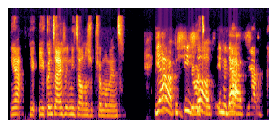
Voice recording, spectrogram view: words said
Ja, je, je kunt eigenlijk niet anders op zo'n moment. Ja, precies dat, inderdaad. Ja, ja.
